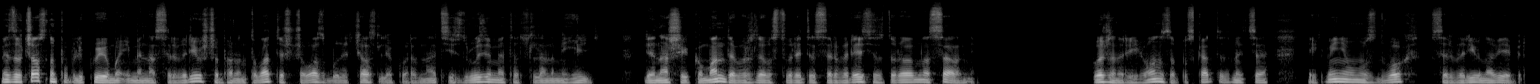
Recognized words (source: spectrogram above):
Ми завчасно публікуємо імена серверів, щоб гарантувати, що у вас буде час для координації з друзями та членами гільдії. Для нашої команди важливо створити сервери зі здоровим населенням. Кожен регіон запускатиметься як мінімум з двох серверів на вибір.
